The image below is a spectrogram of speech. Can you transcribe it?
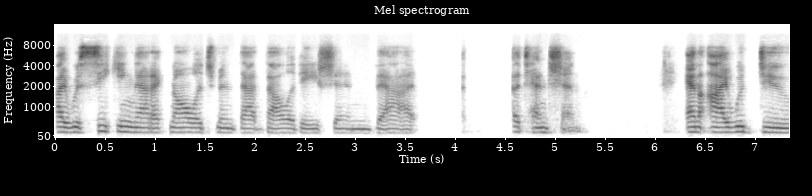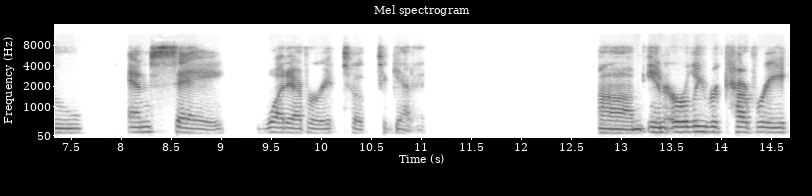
I was seeking that acknowledgement, that validation, that attention. And I would do and say whatever it took to get it. Um, in early recovery,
